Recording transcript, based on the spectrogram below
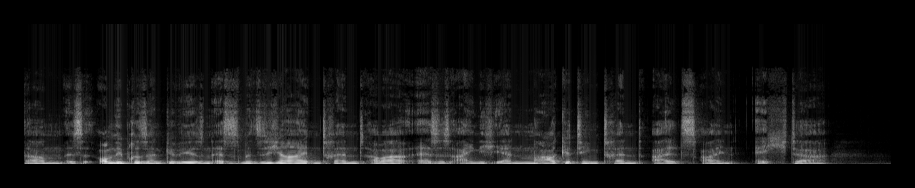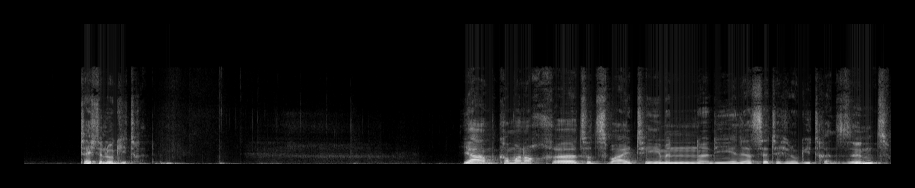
ähm, ist omnipräsent gewesen. Es ist mit Sicherheit ein Trend, aber es ist eigentlich eher ein Marketing-Trend als ein echter Technologietrend. Ja, kommen wir noch äh, zu zwei Themen, die jenseits der Technologietrends sind.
